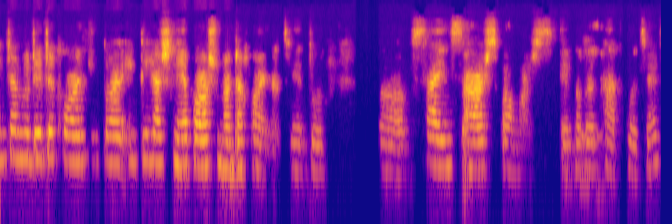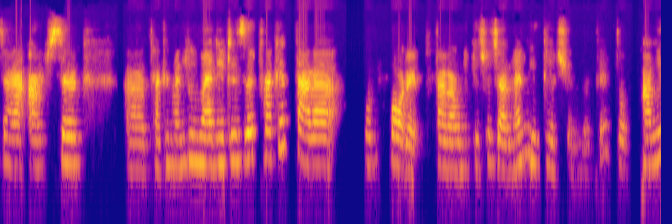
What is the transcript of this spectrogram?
ইন্টারমিডিয়েটের পরে কিন্তু আর ইতিহাস নিয়ে পড়াশোনাটা হয় না, যেহেতু সায়েন্স আর্টস কমার্স এভাবে ভাগ হয়ে যায়। যারা আর্টস এর থাকে মানে হিউম্যানিটিজ এর থাকে, তারা পড়ে তারা অনেক কিছু জানেন ইতিহাস সম্পর্কে। তো আমি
